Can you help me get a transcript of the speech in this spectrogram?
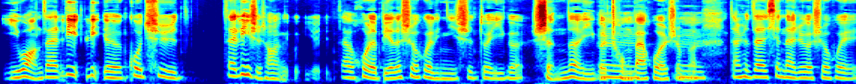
以往在历历呃过去。在历史上，在或者别的社会里，你是对一个神的一个崇拜或者什么，但是在现在这个社会，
